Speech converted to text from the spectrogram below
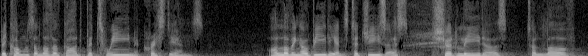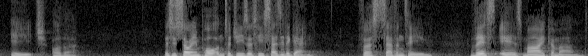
becomes the love of God between Christians. Our loving obedience to Jesus should lead us to love each other. This is so important to Jesus. He says it again. Verse 17 This is my command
